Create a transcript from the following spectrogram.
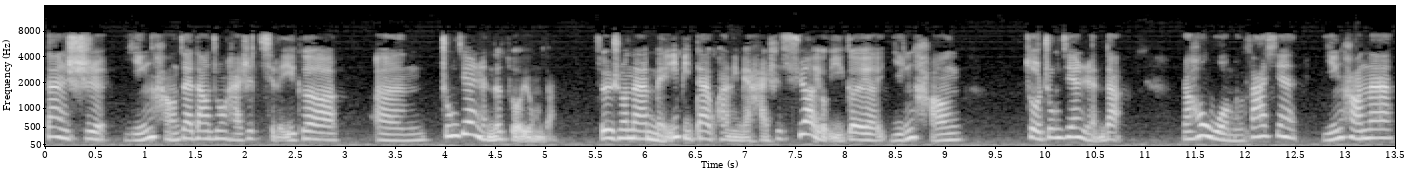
但是银行在当中还是起了一个嗯中间人的作用的。所以说呢，每一笔贷款里面还是需要有一个银行。做中间人的，然后我们发现银行呢，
